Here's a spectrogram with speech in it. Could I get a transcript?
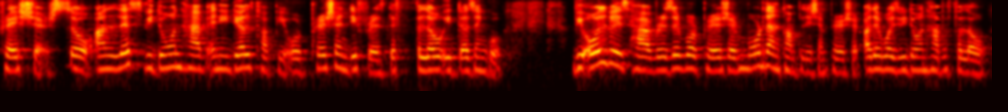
pressure. So unless we don't have any delta P or pressure difference, the flow, it doesn't go we always have reservoir pressure more than completion pressure. Otherwise, we don't have a flow.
